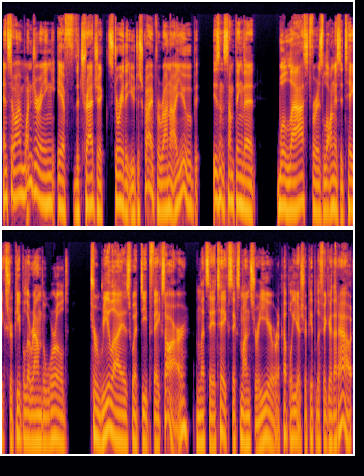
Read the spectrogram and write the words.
And so I'm wondering if the tragic story that you described for Rana Ayyub isn't something that will last for as long as it takes for people around the world to realize what deep fakes are. And let's say it takes six months or a year or a couple years for people to figure that out.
